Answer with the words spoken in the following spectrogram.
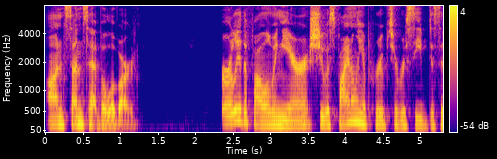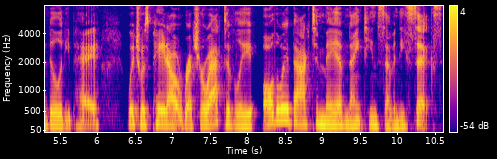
on Sunset Boulevard. Early the following year, she was finally approved to receive disability pay, which was paid out retroactively all the way back to May of 1976.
